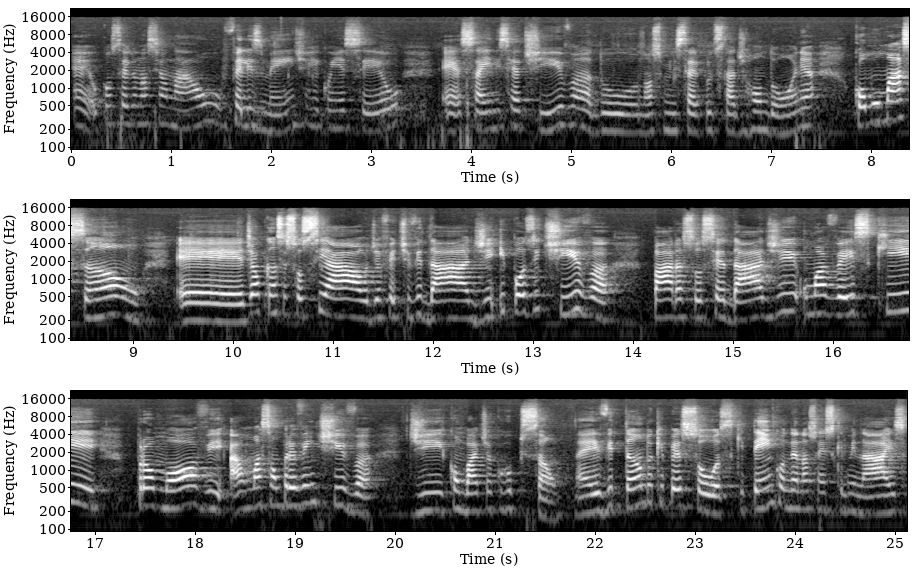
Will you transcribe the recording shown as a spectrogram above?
É, o Conselho Nacional, felizmente, reconheceu essa iniciativa do nosso Ministério Público do Estado de Rondônia como uma ação é, de alcance social, de efetividade e positiva para a sociedade, uma vez que promove uma ação preventiva de combate à corrupção, né? evitando que pessoas que têm condenações criminais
